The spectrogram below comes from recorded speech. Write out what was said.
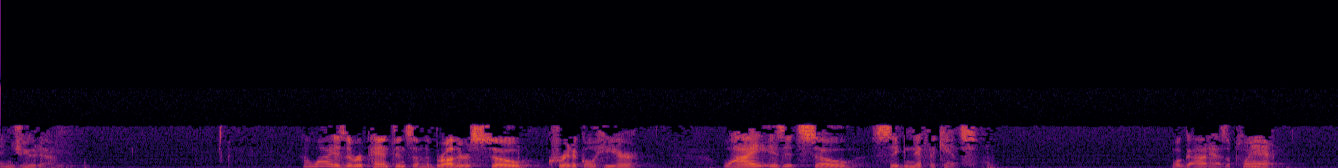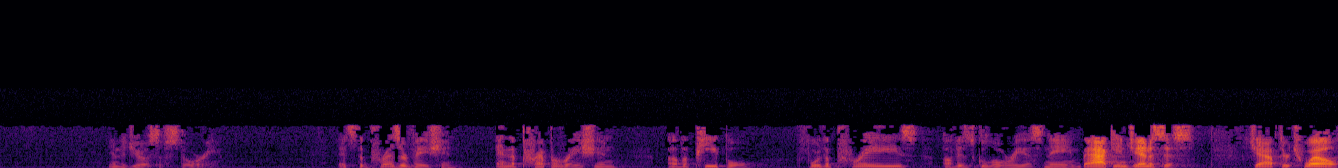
in Judah. Now, why is the repentance of the brothers so critical here? Why is it so significant? Well, God has a plan in the Joseph story. It's the preservation and the preparation of a people for the praise of his glorious name. Back in Genesis chapter 12,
